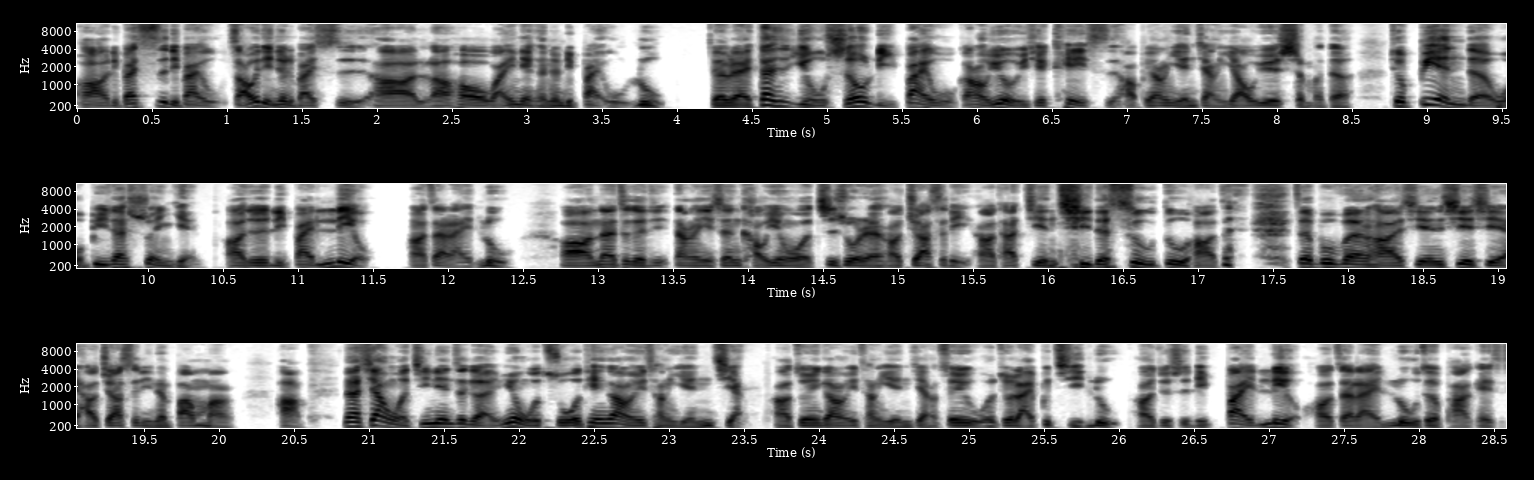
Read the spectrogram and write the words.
啊，礼拜四、礼拜五，早一点就礼拜四啊，然后晚一点可能礼拜五录，对不对？但是有时候礼拜五刚好又有一些 case，哈，比方演讲邀约什么的，就变得我必须在顺眼啊，就是礼拜六啊再来录。哦，那这个当然也是很考验我制作人哈 j u s t l y 哈，他剪辑的速度哈，这这部分哈，先谢谢好 j u s t l y 的帮忙。好，那像我今天这个，因为我昨天刚好有一场演讲，啊，昨天刚好有一场演讲，所以我就来不及录，啊，就是礼拜六，好再来录这个 podcast。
